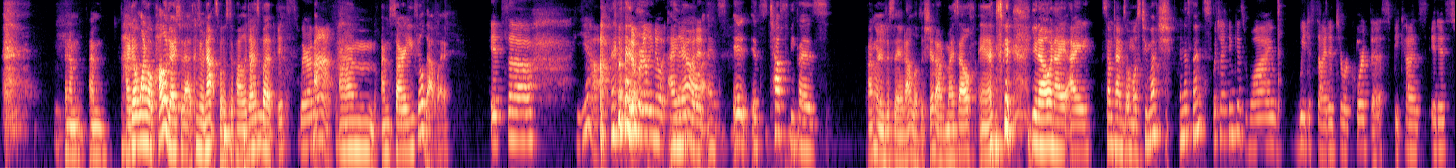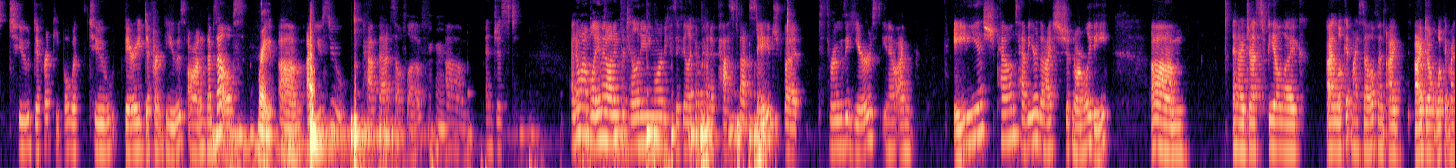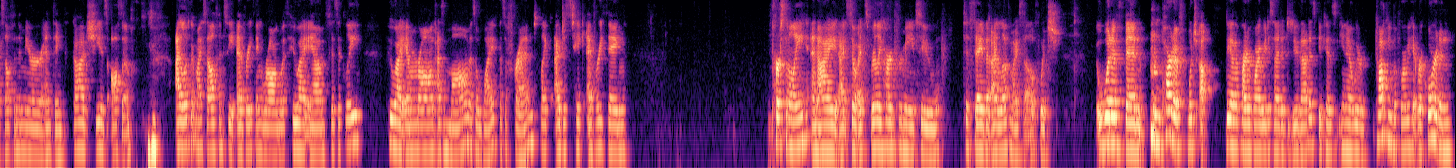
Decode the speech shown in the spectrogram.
and I'm I'm I don't want to apologize for that because we're not supposed to apologize, I'm- but it's where I'm at. um I'm sorry you feel that way. It's uh yeah. I don't really know what to I say know but it's it's it it's tough because I'm gonna just say it. I love the shit out of myself, and you know, and I I sometimes almost too much in a sense. which I think is why we decided to record this because it is two different people with two very different views on themselves. Right. um, I used to have that self love Mhm. um, and just I don't want to blame it on infertility anymore because I feel like I'm kind of past that stage. But through the years, you know, I'm 80 ish pounds heavier than I should normally be. Um, and I just feel like I look at myself and I I don't look at myself in the mirror and think, God, she is awesome. I look at myself and see everything wrong with who I am physically, who I am wrong as a mom, as a wife, as a friend. Like I just take everything personally and I, I so it's really hard for me to to say that I love myself, which would have been part of which uh, the other part of why we decided to do that is because you know we were talking before we hit record and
